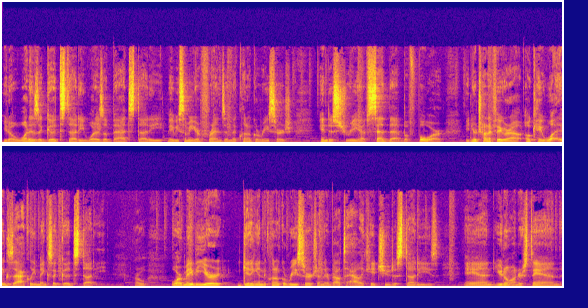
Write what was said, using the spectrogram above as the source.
you know, what is a good study, what is a bad study. Maybe some of your friends in the clinical research industry have said that before, and you're trying to figure out, okay, what exactly makes a good study, or or maybe you're getting into clinical research and they're about to allocate you to studies, and you don't understand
